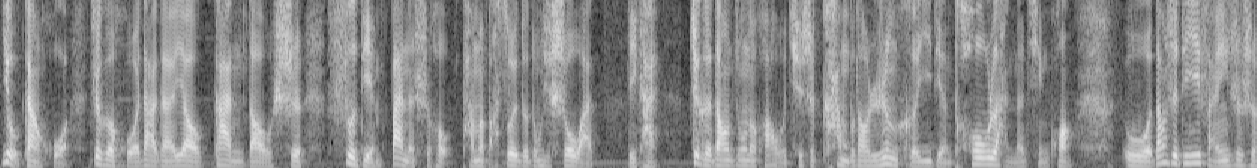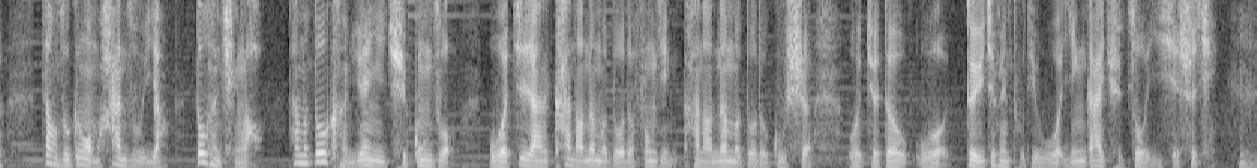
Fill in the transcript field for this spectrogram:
又干活。这个活大概要干到是四点半的时候，他们把所有的东西收完离开。这个当中的话，我其实看不到任何一点偷懒的情况。我当时第一反应就是，藏族跟我们汉族一样，都很勤劳，他们都很愿意去工作。我既然看到那么多的风景，看到那么多的故事，我觉得我对于这片土地，我应该去做一些事情。嗯，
